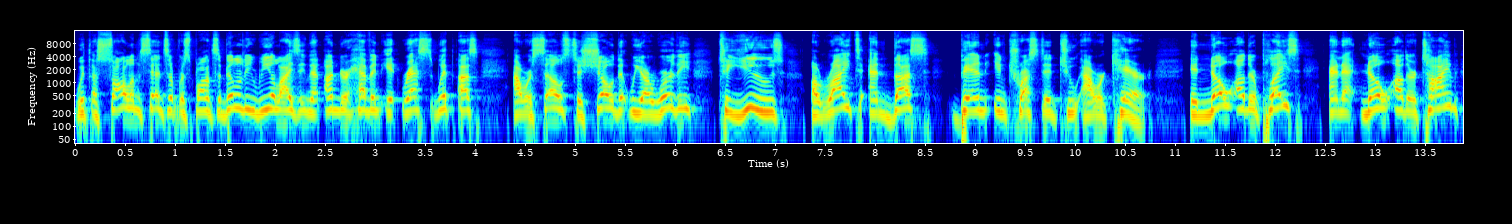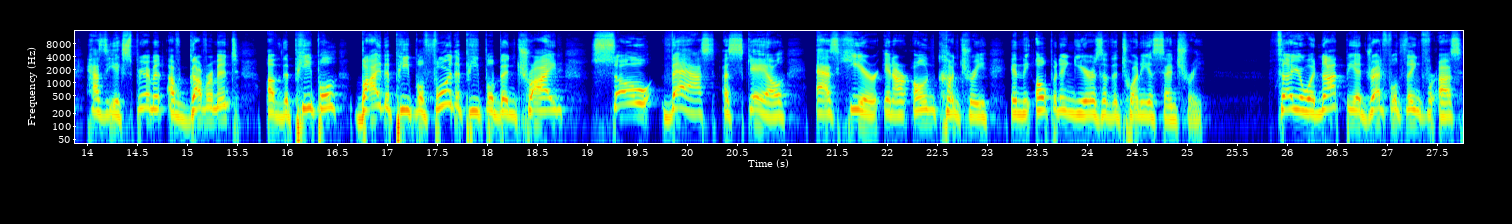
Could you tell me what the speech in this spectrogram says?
with a solemn sense of responsibility, realizing that under heaven it rests with us ourselves to show that we are worthy to use a right and thus been entrusted to our care. In no other place and at no other time has the experiment of government of the people, by the people, for the people been tried so vast a scale as here in our own country in the opening years of the 20th century. Failure would not be a dreadful thing for us,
